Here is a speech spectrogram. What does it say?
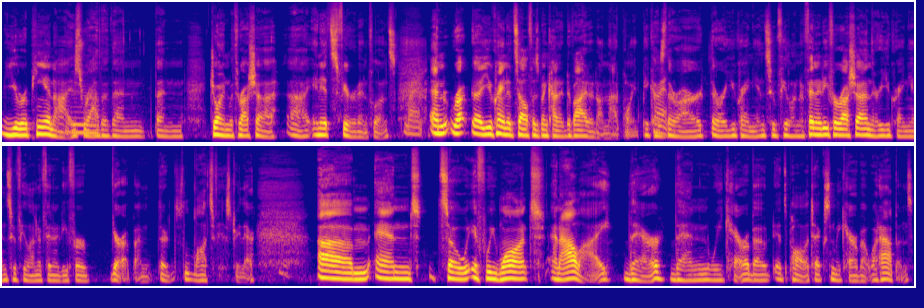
Europeanize rather than than join with Russia uh, in its sphere of influence. Right. And Ru- uh, Ukraine itself has been kind of divided on that point because Right. there are there are Ukrainians who feel an affinity for Russia, and there are Ukrainians who feel an affinity for Europe, and there's lots of history there. Um, and so, if we want an ally there, then we care about its politics and we care about what happens.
